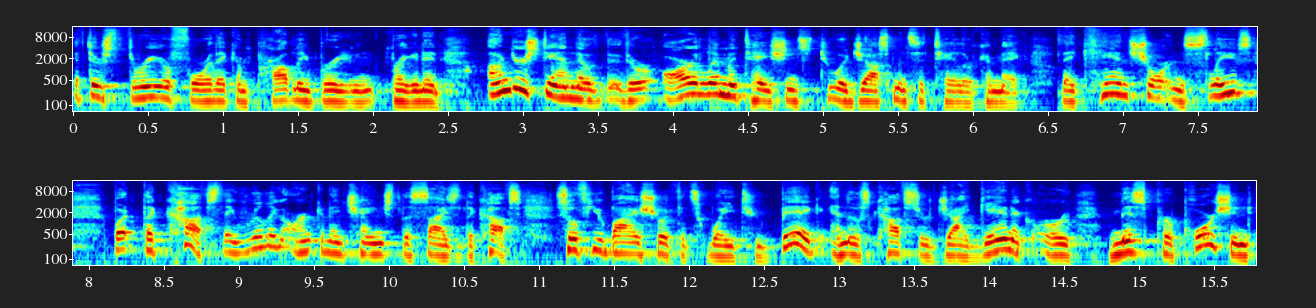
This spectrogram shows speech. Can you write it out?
If there's three or four, they can probably bring, bring it in. Understand though, there are limitations to adjustments that Tailor can make. They can shorten sleeves, but the cuffs, they really aren't going to change the size of the cuffs. So if you buy a shirt that's way too big and those cuffs are gigantic or misproportioned,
